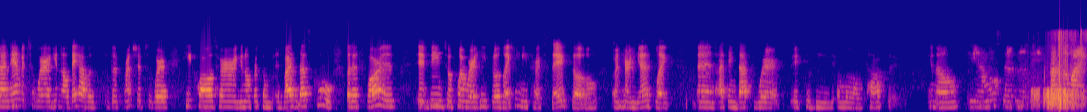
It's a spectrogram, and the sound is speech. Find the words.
dynamic to where you know they have a good friendship to where he calls her, you know, for some advice, that's cool. But as far as it being to a point where he feels like he needs her say so and her yes, like, then I think that's where it could be a little toxic, you know? Yeah, most definitely. I feel like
